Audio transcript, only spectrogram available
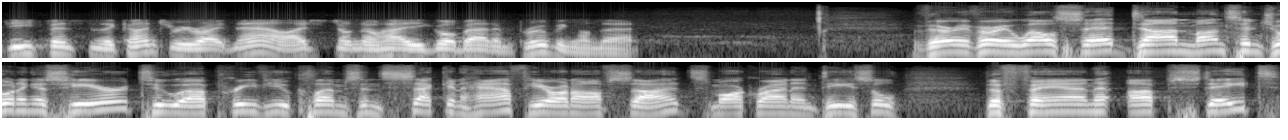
defense in the country right now. I just don't know how you go about improving on that. Very, very well said. Don Munson joining us here to uh, preview Clemson's second half here on Offsides. Mark Ryan and Diesel, the fan upstate.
